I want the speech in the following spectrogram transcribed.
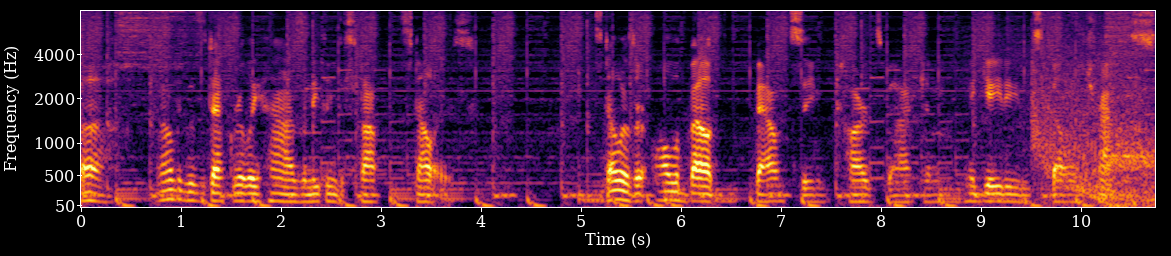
Ugh, I don't think this deck really has anything to stop Constellars. Constellars are all about bouncing cards back and negating spell and traps.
